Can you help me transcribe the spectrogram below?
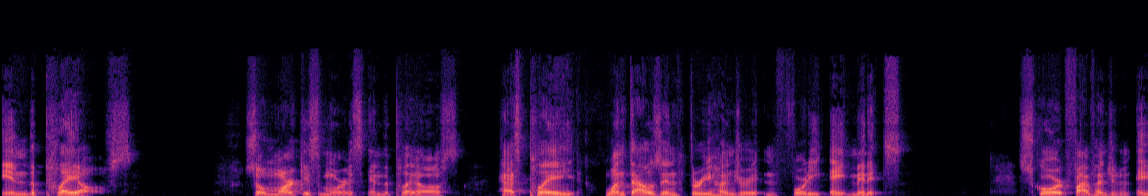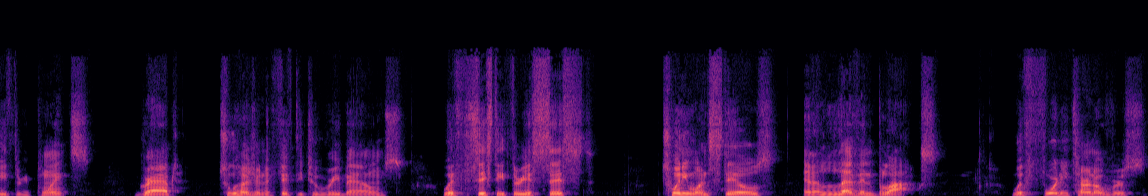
in the playoffs? So Marcus Morris in the playoffs has played 1,348 minutes, scored 583 points, grabbed 252 rebounds with 63 assists, 21 steals, and 11 blocks, with 40 turnovers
